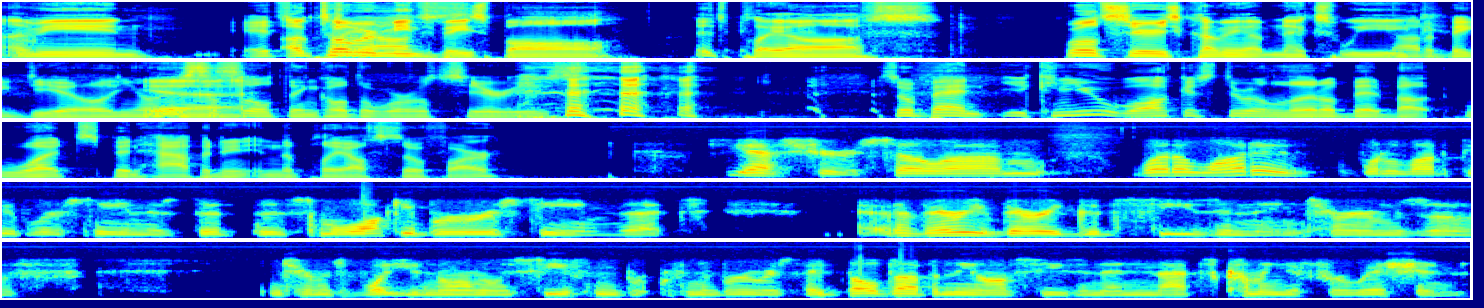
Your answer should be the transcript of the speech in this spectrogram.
I mean, It's October means baseball. It's playoffs. World Series coming up next week. Not a big deal. You know, there's Yeah. this little thing called the World Series. so, Ben, can you walk us through a little bit about what's been happening in the playoffs so far? Yeah, sure. So, um, what a lot of what a lot of people are seeing is that this Milwaukee Brewers team that had a very very good season in terms of in terms of what you normally see from from the Brewers. They built up in the off season, and that's coming to fruition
